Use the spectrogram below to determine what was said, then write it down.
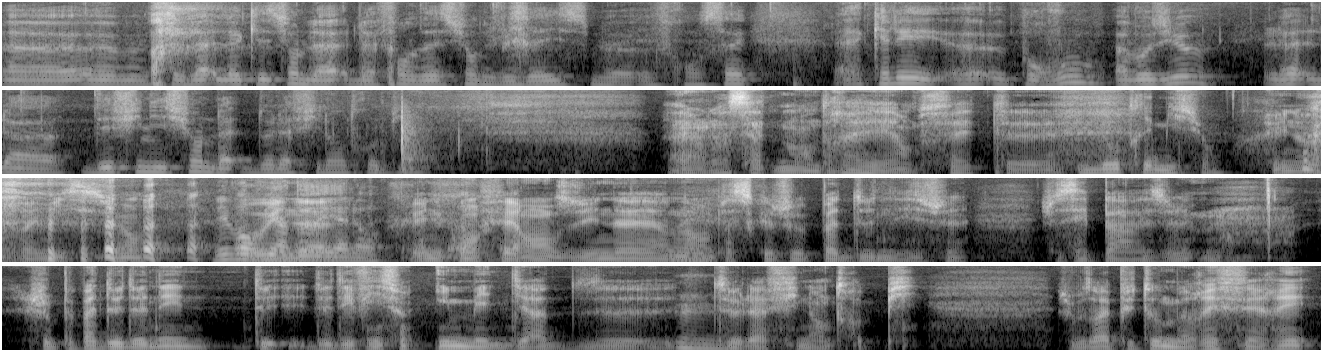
Euh, euh, c'est la, question de la, fondation du judaïsme euh, français. quelle est, pour vous, à vos yeux, la, définition de la, philanthropie? Alors là, ça demanderait en fait une autre émission. Une autre émission. Mais vous reviendrez alors. Une conférence d'une heure, non, parce que je veux pas donner, je, je sais pas, je, ne peux pas te donner de, définition immédiate de, mm. de la philanthropie. Je voudrais plutôt me référer,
